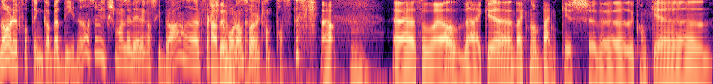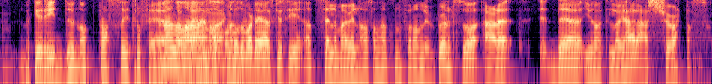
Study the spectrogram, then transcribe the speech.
Nå har de jo fått inn Gabbiadini, da, som virker som han leverer ganske bra. Det der første får målet hans var helt fantastisk. Ja. Mm. Uh, så ja, altså, det er ikke Det er ikke noen bankers det, Du kan ikke Du bør ikke rydde unna plass i troféskapet ennå, og, og det var det jeg skulle si, at selv om jeg vil ha Southampton foran Liverpool, så er det Det United-laget her er skjørt, altså.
